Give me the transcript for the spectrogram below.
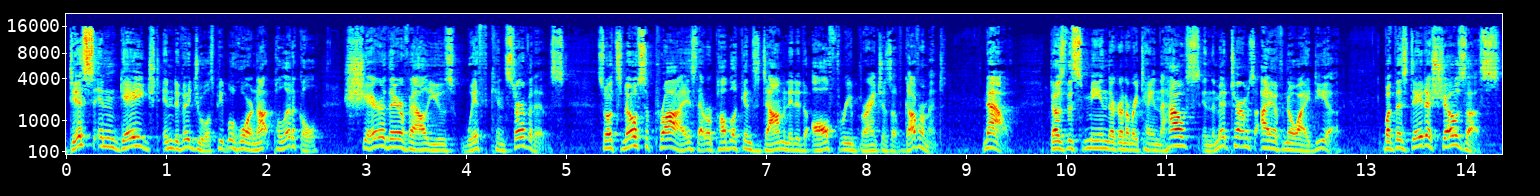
disengaged individuals, people who are not political, share their values with conservatives. So it's no surprise that Republicans dominated all three branches of government. Now, does this mean they're going to retain the House in the midterms? I have no idea. But this data shows us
